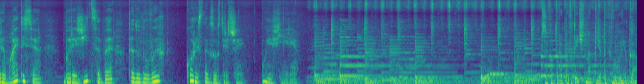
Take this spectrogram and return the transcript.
Тримайтеся, бережіть себе та до нових корисних зустрічей у ефірі. Психотерапевтична п'ятихвилинка.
